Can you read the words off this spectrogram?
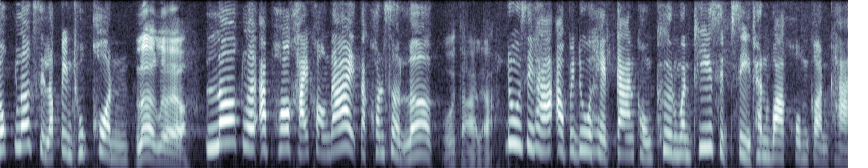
ยกเลิกศิลปินทุกคนเลิกเลยเหรอเลิกเลยอะพอขายของได้แต่คอนเสิร์ตเลิกโอ้ยตายแล้วดูสิคะเอาไปดูเหตุการณ์ของคืนวันที่ 14ธันวาคมก่อนค่ะ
